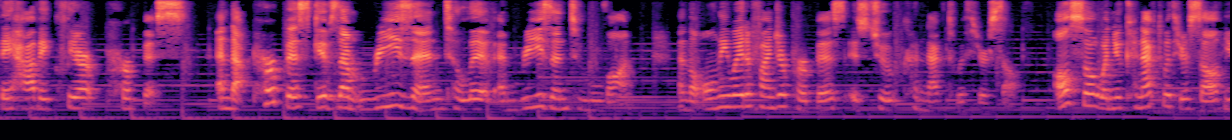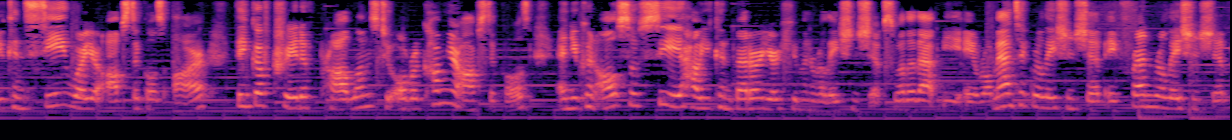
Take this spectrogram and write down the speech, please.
they have a clear purpose. And that purpose gives them reason to live and reason to move on. And the only way to find your purpose is to connect with yourself. Also, when you connect with yourself, you can see where your obstacles are, think of creative problems to overcome your obstacles, and you can also see how you can better your human relationships, whether that be a romantic relationship, a friend relationship,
